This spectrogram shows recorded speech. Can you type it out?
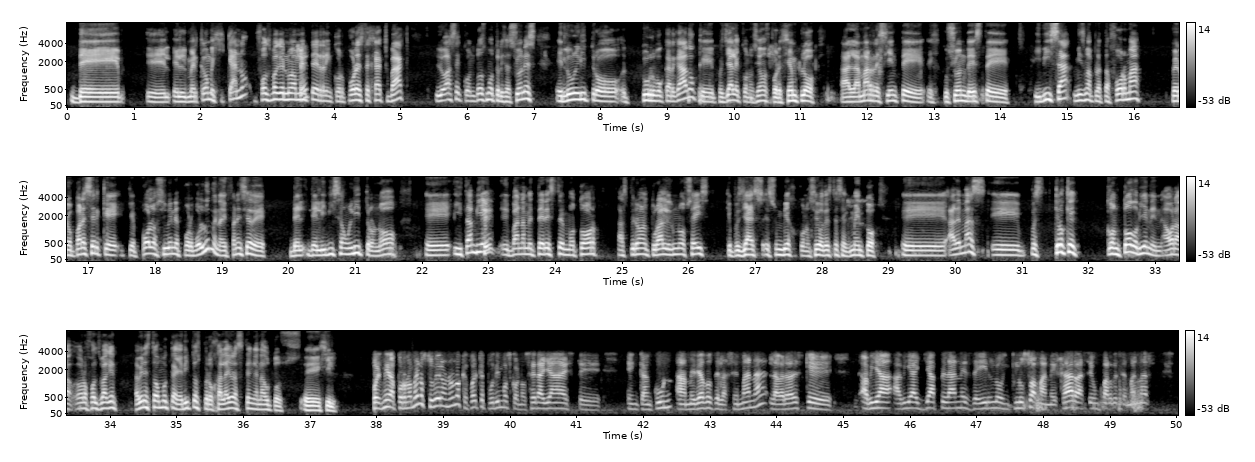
de el, mercado mexicano. Volkswagen nuevamente reincorpora este hatchback, lo hace con dos motorizaciones, el un litro turbo cargado, que pues ya le conocíamos, por ejemplo, a la más reciente ejecución de este Ibiza, misma plataforma, pero parece ser que, que Polo sí viene por volumen, a diferencia de, del Ibiza un litro, ¿no? Eh, y también eh, van a meter este motor aspirado natural, el 1.6, que pues ya es, un viejo conocido de este segmento. Eh, además, eh, pues creo que con todo vienen. Ahora, ahora Volkswagen habían estado muy calladitos, pero ojalá y ahora sí tengan autos, eh, Gil. Pues mira, por lo menos tuvieron uno que fue el que pudimos conocer allá este, en Cancún a mediados de la semana. La verdad es que había, había ya planes de irlo incluso a manejar hace un par de semanas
